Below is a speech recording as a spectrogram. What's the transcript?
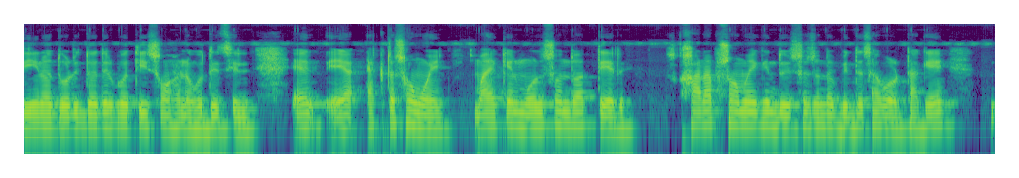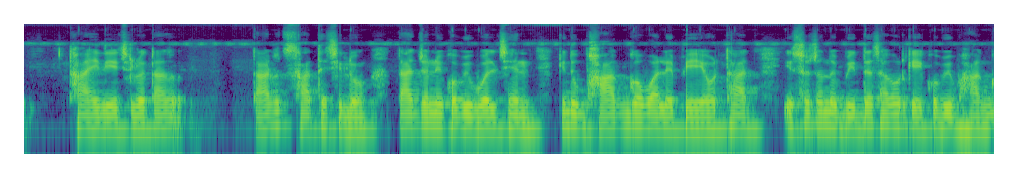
দীন ও দরিদ্রদের প্রতি সহানুভূতিশীল। একটা সময় মাইকেল মধুসূদন দত্তের খারাপ সময়ে কিন্তু ঈশ্বরচন্দ্র বিদ্যাসাগর তাকে ঠাঁই দিয়েছিল। তার তার সাথে ছিল। তার জন্যই কবি বলছেন, কিন্তু ভাগ্য বলে পেয়ে অর্থাৎ ঈশ্বরচন্দ্র বিদ্যাসাগরকে কবি ভাগ্য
